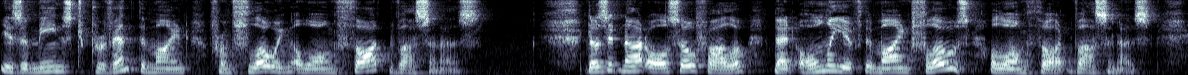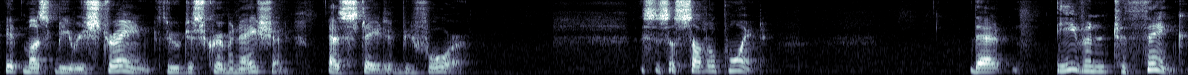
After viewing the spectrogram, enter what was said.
is a means to prevent the mind from flowing along thought vasanas. Does it not also follow that only if the mind flows along thought vasanas, it must be restrained through discrimination, as stated before? This is a subtle point. That even to think,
